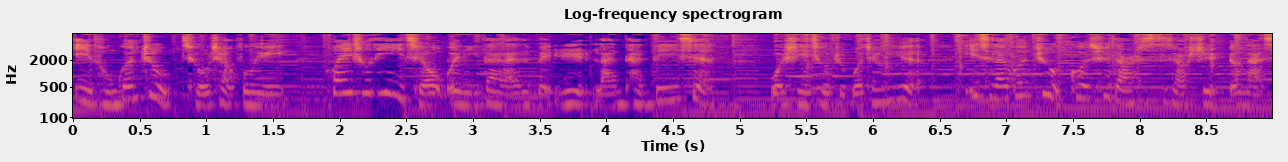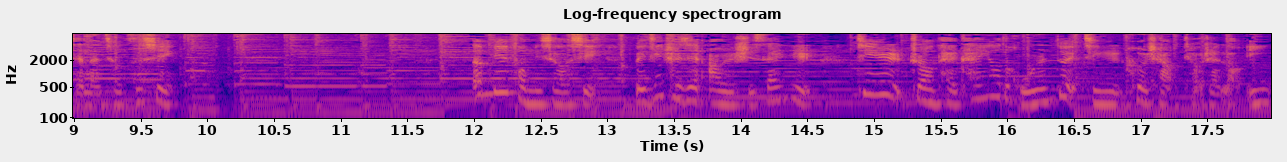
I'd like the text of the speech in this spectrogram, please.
一同关注球场风云。欢迎收听一球为您带来的每日篮坛第一线，我是一球主播张悦，一起来关注过去的二十四小时有哪些篮球资讯。NBA 方面消息，北京时间二月十三日，近日状态堪忧的湖人队今日客场挑战老鹰。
